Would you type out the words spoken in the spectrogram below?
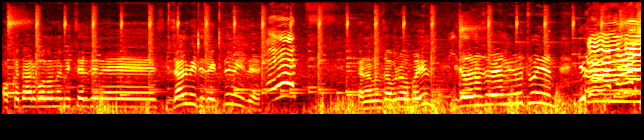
O kadar balonu bitirdiniz. Güzel miydi? Zevkli miydi? Evet. Kanalımıza abone olmayı, videolarımızı beğenmeyi unutmayın. Görüşürüz.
